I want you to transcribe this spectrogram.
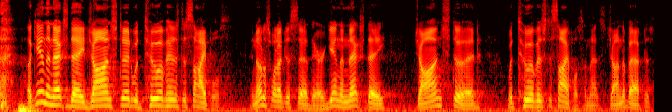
Again, the next day, John stood with two of his disciples. And notice what I just said there. Again, the next day, John stood with two of his disciples, and that's John the Baptist.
